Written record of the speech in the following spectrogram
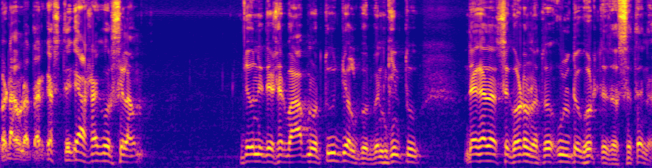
বাট আমরা তার কাছ থেকে আশা করছিলাম যে উনি দেশের ভাবমূর্তি উজ্জ্বল করবেন, কিন্তু দেখা যাচ্ছে ঘটনা তো উল্টো ঘটতে যাচ্ছে, তাই না?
